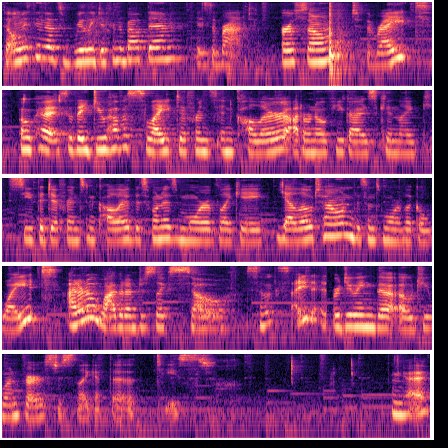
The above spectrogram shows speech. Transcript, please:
The only thing that's really different about them is the brand. Earth's Own to the right. Okay, so they do have a slight difference in color. I don't know if you guys can like see the difference in color. This one is more of like a yellow tone. This one's more of like a white. I don't know why, but I'm just like so, so excited. We're doing the OG one first, just like at the taste. Okay,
